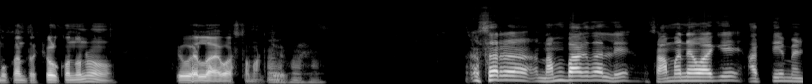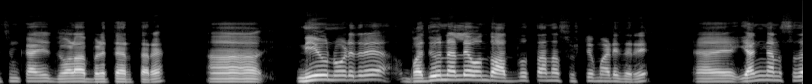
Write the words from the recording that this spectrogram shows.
ಮುಖಾಂತರ ಕೇಳ್ಕೊಂಡನು ಇವೆಲ್ಲ ವ್ಯವಸ್ಥೆ ಮಾಡ್ತೀವಿ. ಸರ್ ನಮ್ಮ ಭಾಗದಲ್ಲಿ ಸಾಮಾನ್ಯವಾಗಿ ಹತ್ತಿ ಮೆಣಸಿನಕಾಯಿ ಜೋಳ ಬೆಳಿತಾ ಇರ್ತಾರೆ. ಆ ನೀವು ನೋಡಿದ್ರೆ ಬದುವಿನಲ್ಲೇ ಒಂದು ಅದ್ಭುತನ ಸೃಷ್ಟಿ ಮಾಡಿದಿರಿ ಆ, ಹೆಂಗ್ ಅನ್ಸದ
